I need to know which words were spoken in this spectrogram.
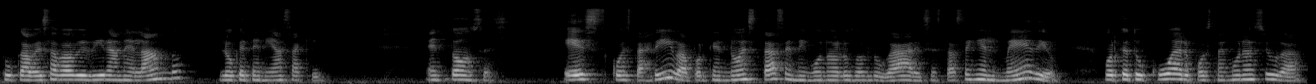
tu cabeza va a vivir anhelando lo que tenías aquí. Entonces, es cuesta arriba porque no estás en ninguno de los dos lugares, estás en el medio, porque tu cuerpo está en una ciudad,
